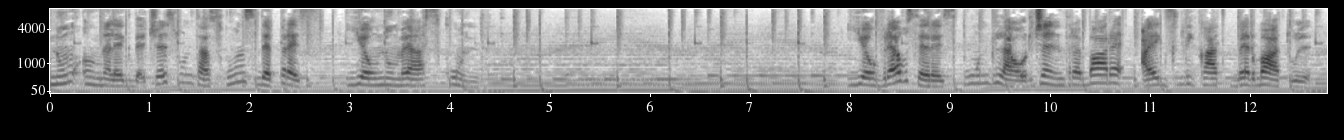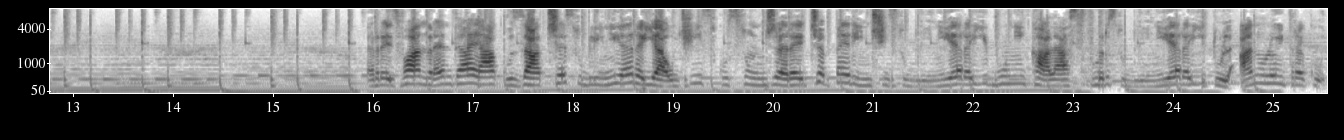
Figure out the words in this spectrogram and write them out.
Nu înțeleg de ce sunt ascuns de pres, eu nu me ascund. Eu vreau să răspund la orice întrebare, a explicat bărbatul. Rezvan Rentea a acuzat ce sublinierei au ucis cu sânge rece perin și sublinierei bunica la sfârș sublinierei tul anului trecut.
